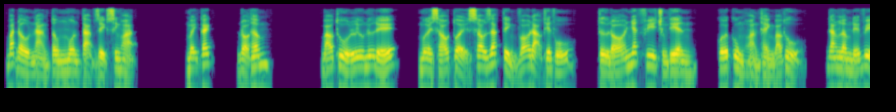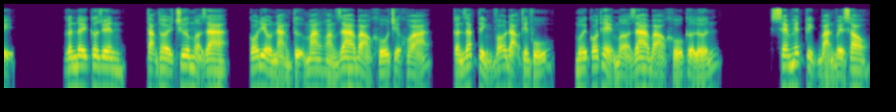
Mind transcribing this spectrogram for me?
bắt đầu nàng tông môn tạp dịch sinh hoạt. Mệnh cách, đỏ thấm. Báo thủ lưu nữ đế, mười sáu tuổi sau giác tỉnh võ đạo thiên phú, từ đó nhất phi trùng tiên, cuối cùng hoàn thành báo thủ đăng lâm đế vị. Gần đây cơ duyên, tạm thời chưa mở ra, có điều nàng tự mang hoàng gia bảo khố chìa khóa, cần giác tỉnh võ đạo thiên phú mới có thể mở ra bảo khố cửa lớn. Xem hết kịch bản về sau,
